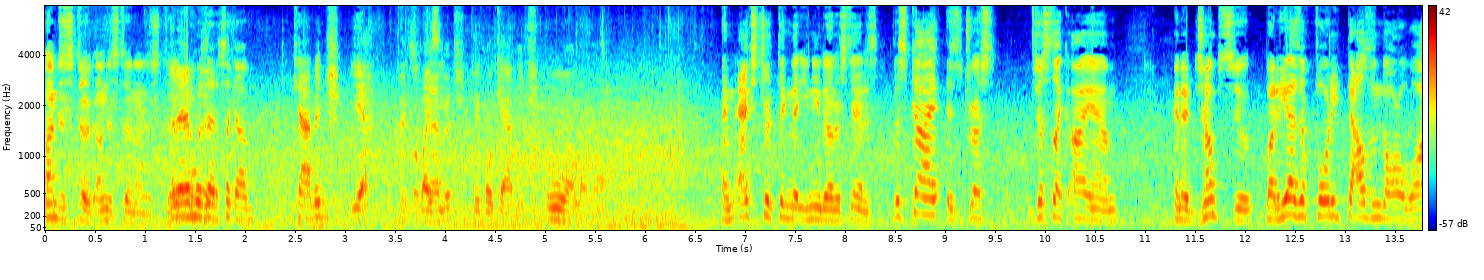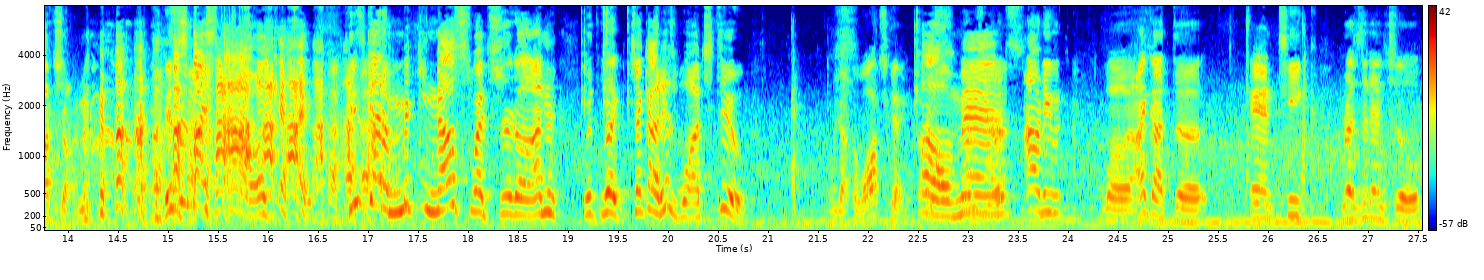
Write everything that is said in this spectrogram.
Understood. Understood. Understood. And then with that, it's like a cabbage. Yeah. Pickled Spicy. cabbage. Pickled cabbage. Ooh, I love that. An extra thing that you need to understand is this guy is dressed just like I am in a jumpsuit, but he has a forty thousand dollar watch on. this is my style, okay? He's got a Mickey Mouse sweatshirt on with look. Check out his watch too. We got the watch gang. Oh where's man, yours? I don't even. Well, I got the antique residential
